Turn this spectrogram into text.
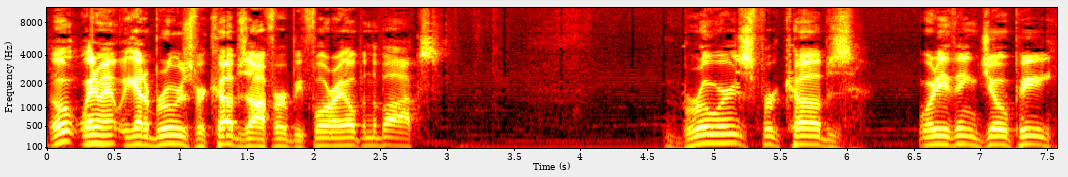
Oh, wait a minute. We got a Brewers for Cubs offer before I open the box. Brewers for Cubs. What do you think, Joe P?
